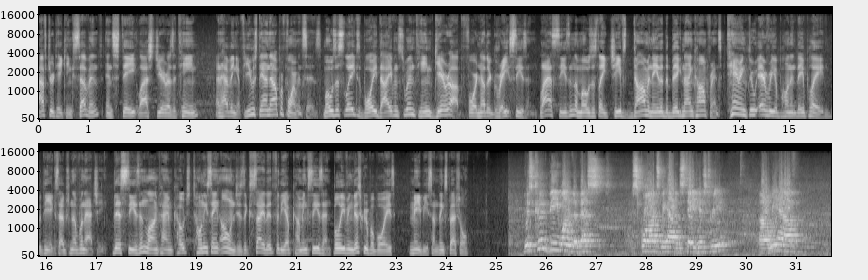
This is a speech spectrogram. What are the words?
After taking 7th in state last year as a team and having a few standout performances, Moses Lake's boy dive and swim team gear up for another great season. Last season, the Moses Lake Chiefs dominated the Big Nine Conference, tearing through every opponent they played, with the exception of Wenatchee. This season, longtime coach Tony St. Onge is excited for the upcoming season, believing this group of boys may be something special. This could be one of the best squads we have in state history. Uh, we have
